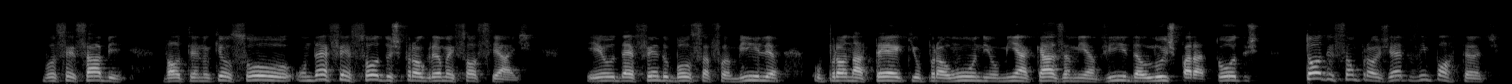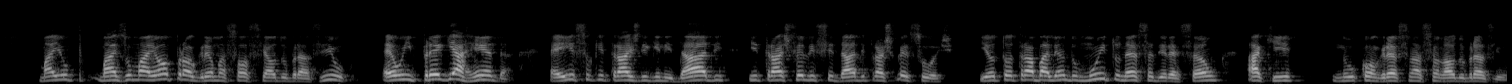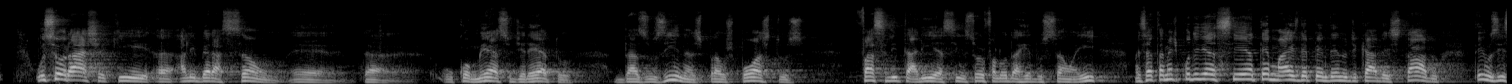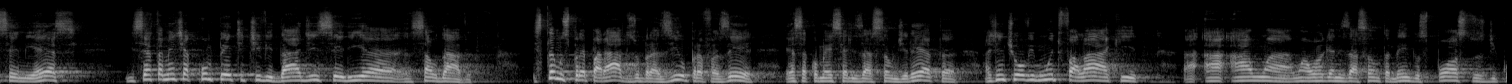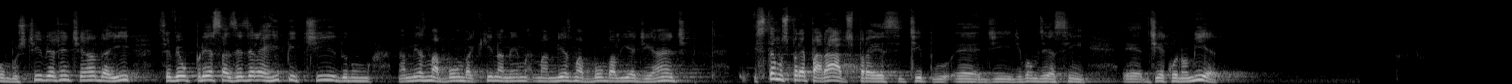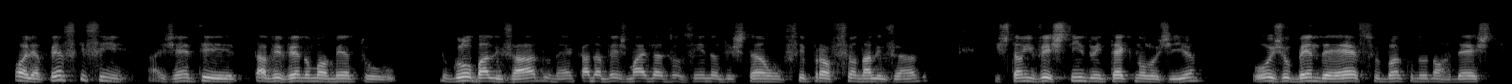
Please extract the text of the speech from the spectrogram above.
Você sabe, Valteno, que eu sou um defensor dos programas sociais. Eu defendo Bolsa Família, o Pronatec, o ProUni, o Minha Casa Minha Vida, o Luz para Todos, Todos são projetos importantes, mas o, mas o maior programa social do Brasil é o emprego e a renda. É isso que traz dignidade e traz felicidade para as pessoas. E eu estou trabalhando muito nessa direção aqui no Congresso Nacional do Brasil. O senhor acha que eh, a liberação, é, da, o comércio direto das usinas para os postos facilitaria, assim, o senhor falou da redução aí, mas certamente poderia ser até mais, dependendo de cada estado. Tem os ICMS e certamente a competitividade seria saudável. Estamos preparados, o Brasil, para fazer essa comercialização direta? A gente ouve muito falar que há, uma, uma, organização também dos postos de combustível a gente anda aí, você vê o preço, às vezes ele é repetido num, na mesma bomba aqui, na mesma, na mesma bomba ali adiante. Estamos preparados para esse tipo é, de, de, vamos dizer assim, de economia? Olha, penso que sim. A gente está vivendo um momento globalizado, né? cada vez mais as usinas estão se profissionalizando, estão investindo em tecnologia. Hoje o BNDES, o Banco do Nordeste,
